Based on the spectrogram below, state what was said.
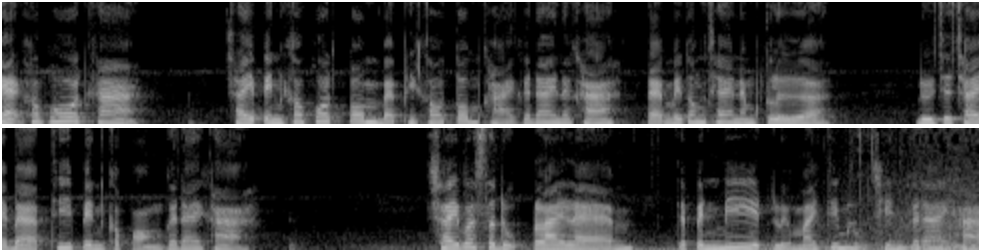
แกะข้าวโพดค่ะ ใช้เป็นข้าวโพดต้มแบบที่เขาต้มขายก็ได้นะคะ แต่ไม่ต้องแช่น้ำเกลือ หรือจะใช้แบบที่เป็นกระป๋องก็ได้ค่ะ ใช้วัสดุปลายแหลม จะเป็นมีดหรือไม้จิ้มลูกชิ้นก็ได้ค่ะ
